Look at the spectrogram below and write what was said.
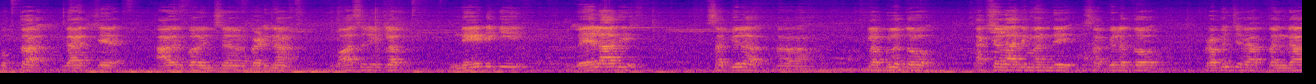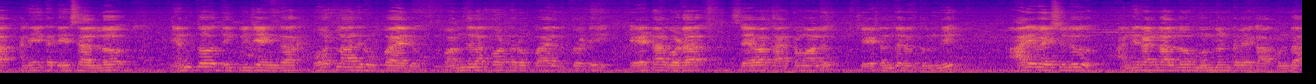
గుప్తా గారిచే ఆవిర్భవించబడిన వాసవి క్లబ్ నేటికి వేలాది సభ్యుల క్లబ్లతో క్లబ్బులతో లక్షలాది మంది సభ్యులతో ప్రపంచవ్యాప్తంగా అనేక దేశాల్లో ఎంతో దిగ్విజయంగా కోట్లాది రూపాయలు వందల కోట్ల రూపాయలతోటి ఏటా కూడా సేవా కార్యక్రమాలు చేయడం జరుగుతుంది. ఆర్యవయసులు అన్ని రంగాల్లో ముందుంటవే కాకుండా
